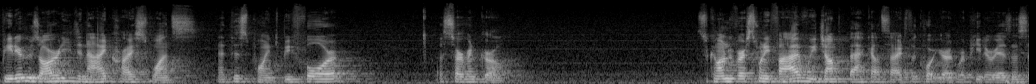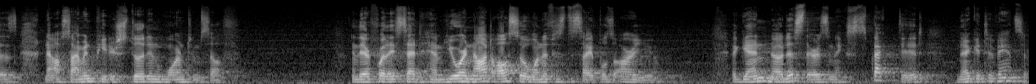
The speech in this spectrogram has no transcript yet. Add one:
Peter, who's already denied Christ once at this point before a servant girl. So, come to verse 25, we jump back outside to the courtyard where Peter is and says, Now Simon Peter stood and warmed himself. And therefore they said to him, You are not also one of his disciples, are you? Again, notice there is an expected negative answer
